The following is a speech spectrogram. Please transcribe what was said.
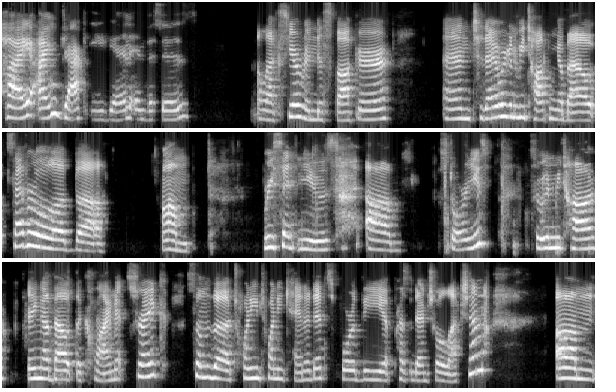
Hi, I'm Jack Egan, and this is Alexia Rindisbacher, and today we're going to be talking about several of the um, recent news um, stories. So we're going to be talking about the climate strike, some of the 2020 candidates for the presidential election. Um,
